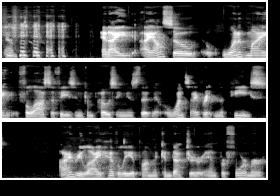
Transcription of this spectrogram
to sound. and I I also one of my philosophies in composing is that once I've written the piece, I rely heavily upon the conductor and performer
